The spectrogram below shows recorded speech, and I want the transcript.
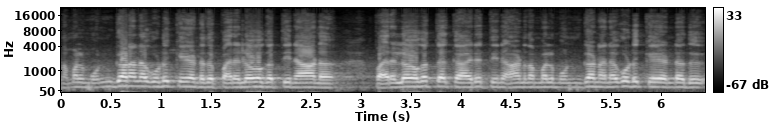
നമ്മൾ മുൻഗണന കൊടുക്കേണ്ടത് പരലോകത്തിനാണ്. പരലോകത്തെ കാര്യത്തിനാണ് നമ്മൾ മുൻഗണന കൊടുക്കേണ്ടത്.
